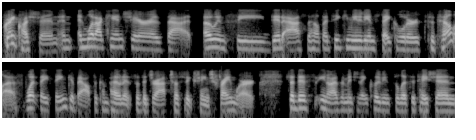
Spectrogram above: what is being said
Great question. And and what I can share is that ONC did ask the health IT community and stakeholders to tell us what they think about the components of the draft trusted exchange framework. So this, you know, as I mentioned, including solicitation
